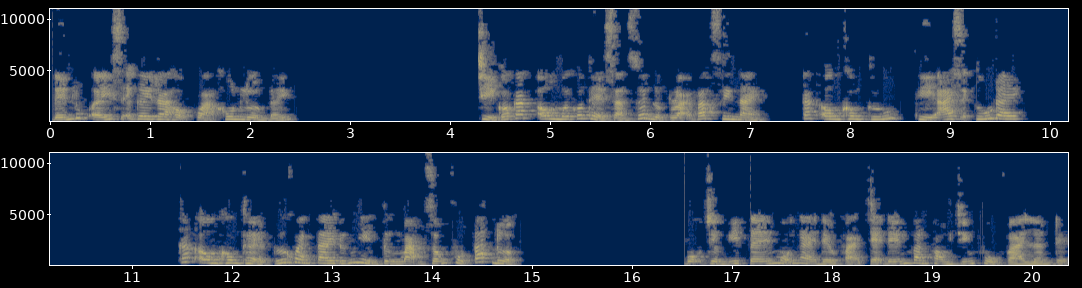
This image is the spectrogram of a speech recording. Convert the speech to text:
đến lúc ấy sẽ gây ra hậu quả khôn lường đấy. Chỉ có các ông mới có thể sản xuất được loại vaccine này, các ông không cứu thì ai sẽ cứu đây? Các ông không thể cứ khoanh tay đứng nhìn từng mạng sống phụt tắt được, Bộ trưởng Y tế mỗi ngày đều phải chạy đến văn phòng chính phủ vài lần để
